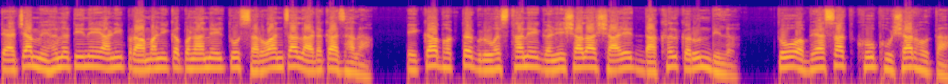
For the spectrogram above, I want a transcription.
त्याच्या मेहनतीने आणि प्रामाणिकपणाने तो सर्वांचा लाडका झाला. एका भक्त गृहस्थाने गणेशाला शाळेत दाखल करून दिलं. तो अभ्यासात खूप हुशार होता.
